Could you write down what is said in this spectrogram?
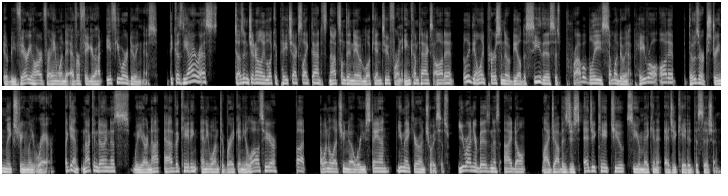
it would be very hard for anyone to ever figure out if you are doing this because the IRS doesn't generally look at paychecks like that. It's not something they would look into for an income tax audit. Really, the only person that would be able to see this is probably someone doing a payroll audit, but those are extremely, extremely rare. Again, not condoning this. We are not advocating anyone to break any laws here, but I want to let you know where you stand. You make your own choices. You run your business. I don't. My job is just educate you so you're making an educated decision.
